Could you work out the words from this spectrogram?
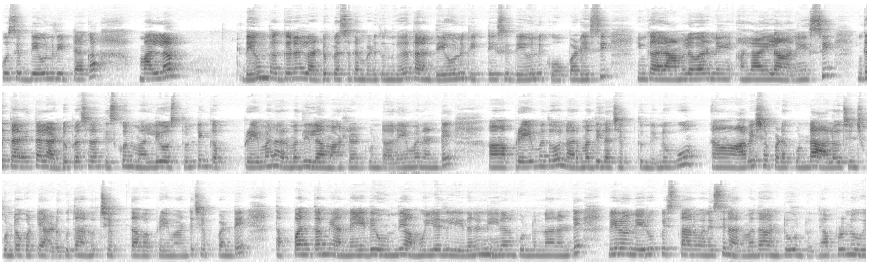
కొద్దిసేపు దేవుని తిట్టాక మళ్ళీ దేవుని దగ్గర లడ్డు ప్రసాదం పెడుతుంది కదా తన దేవుని తిట్టేసి దేవుని కోపడేసి ఇంకా రాములవారిని అలా ఇలా అనేసి ఇంకా తనైతే లడ్డు ప్రసాదం తీసుకొని మళ్ళీ వస్తుంటే ఇంకా ప్రేమ నర్మది ఇలా మాట్లాడుకుంటారు. ఏమనంటే ప్రేమతో నర్మది ఇలా చెప్తుంది. నువ్వు ఆవేశపడకుండా ఆలోచించుకుంటూ ఒకటి అడుగుతాను. చెప్తావా ప్రేమ? అంటే చెప్పంటే తప్పంతా మీ అన్నయ్యదే ఉంది అమూల్యది లేదని నేను అనుకుంటున్నానంటే నేను నిరూపిస్తాను అనేసి నర్మద అంటూ ఉంటుంది. అప్పుడు నువ్వు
